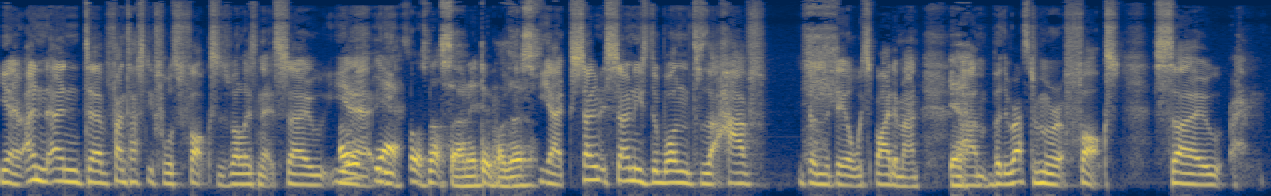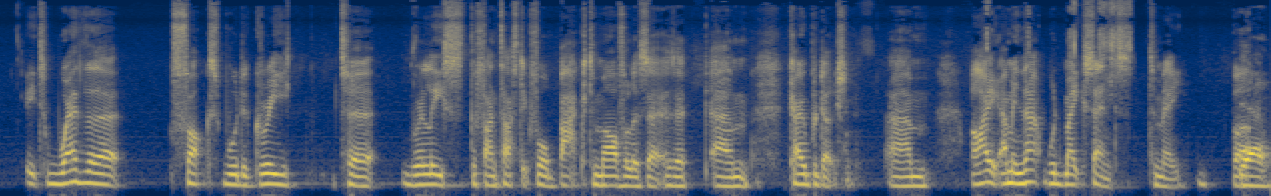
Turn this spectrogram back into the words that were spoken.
you know, and and uh, Fantastic Four's Fox as well, isn't it? So Oh, yeah, yeah. So it's not Sony. I do apologize. yeah. Sony, Sony's the ones that have done the deal with Spider Man, Yeah. um, but the rest of them are at Fox. So it's whether Fox would agree to release the Fantastic Four back to Marvel as a as a um, co-production. Um, I I mean that would make sense to me, but Yeah.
